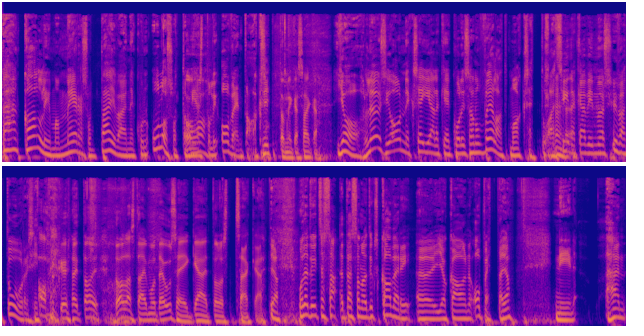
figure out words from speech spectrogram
vähän kalliimman Mersun päivää ennen kuin ulosottomies Oho. tuli oven taakse. Hitto mikä säkä. Joo, löysi onneksi sen jälkeen, kun oli saanut velat maksettua. Et siinä kävi myös hyvä tuuri sitten. Oh, kyllä, toi, tollasta ei muuten usein käy, tollasta säkää. Joo, mutta itse asiassa tässä että yksi kaveri, joka on opettaja, niin hän,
